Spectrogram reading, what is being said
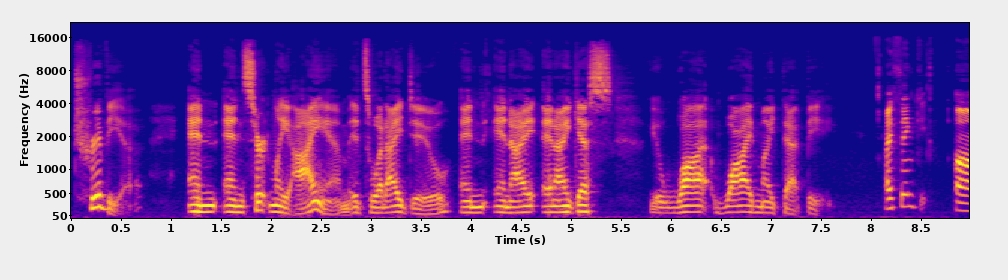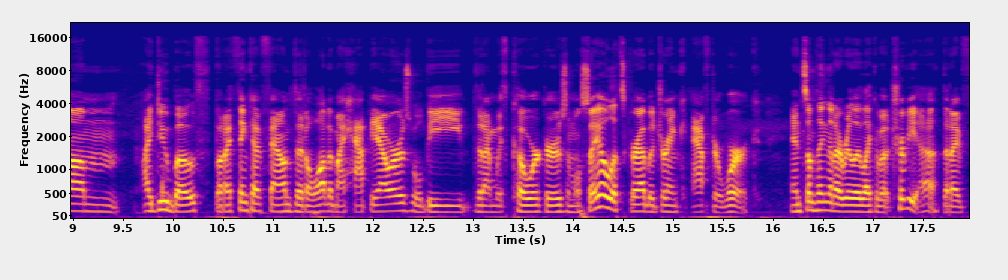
trivia. And and certainly I am. It's what I do. And and I and I guess why why might that be? I think um I do both, but I think I've found that a lot of my happy hours will be that I'm with coworkers and we'll say, "Oh, let's grab a drink after work." And something that I really like about trivia that I've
